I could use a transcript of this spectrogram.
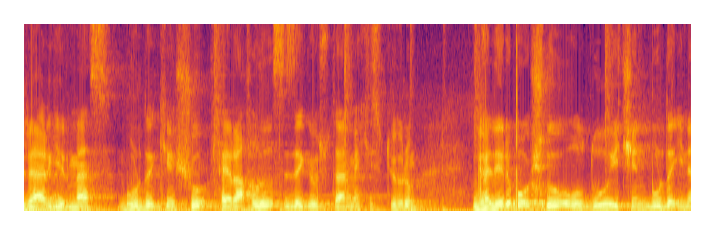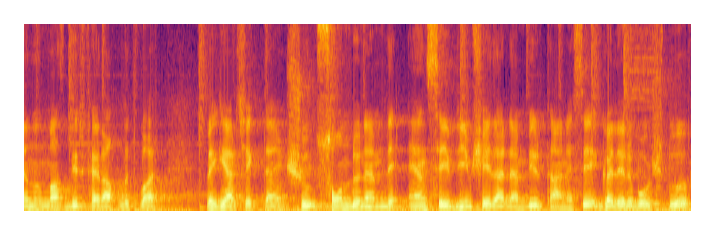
Girer girmez buradaki şu ferahlığı size göstermek istiyorum. Galeri boşluğu olduğu için burada inanılmaz bir ferahlık var. Ve gerçekten şu son dönemde en sevdiğim şeylerden bir tanesi galeri boşluğu.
